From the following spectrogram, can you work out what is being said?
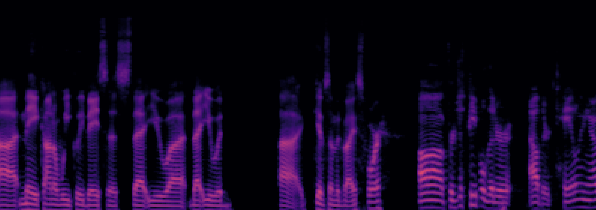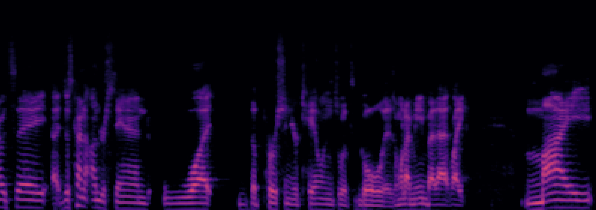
uh, make on a weekly basis that you uh, that you would uh, give some advice for? Uh, for just people that are out there tailing, I would say uh, just kind of understand what the person you're tailing with goal is, and what I mean by that, like my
